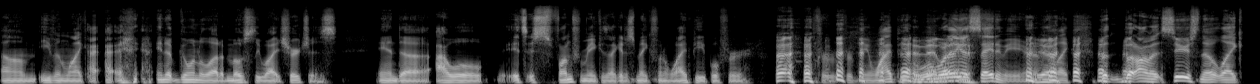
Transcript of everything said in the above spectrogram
um, even like I, I end up going to a lot of mostly white churches. And uh, I will. It's it's fun for me because I can just make fun of white people for for, for being white people. Well, what are they going to say to me? You know what I mean? Yeah. Like, but but on a serious note, like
